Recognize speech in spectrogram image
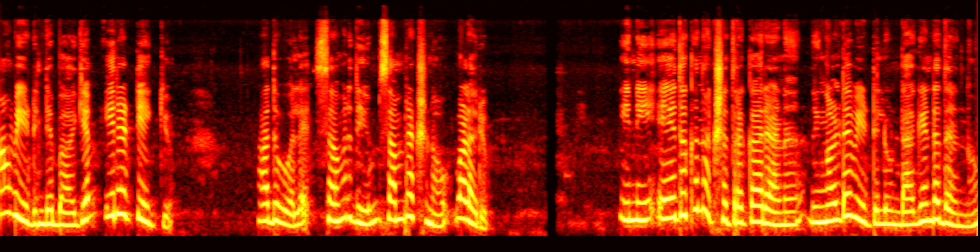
ആ വീടിന്റെ ഭാഗ്യം ഇരട്ടിയേക്കും അതുപോലെ സമൃദ്ധിയും സംരക്ഷണവും വളരും. ഇനി ഏതൊക്കെ നക്ഷത്രക്കാരാണ് നിങ്ങളുടെ വീട്ടിൽ ഉണ്ടാകേണ്ടതെന്നും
